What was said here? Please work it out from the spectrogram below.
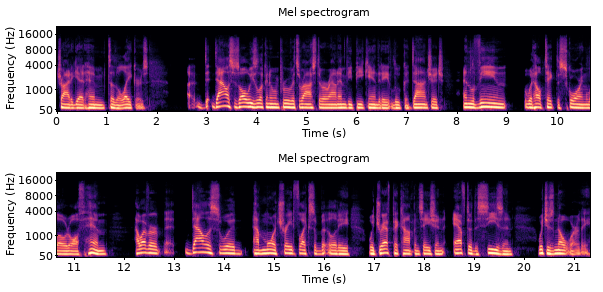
try to get him to the Lakers. Uh, D- Dallas is always looking to improve its roster around MVP candidate Luka Doncic, and LaVine would help take the scoring load off him. However, Dallas would have more trade flexibility with draft pick compensation after the season, which is noteworthy.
